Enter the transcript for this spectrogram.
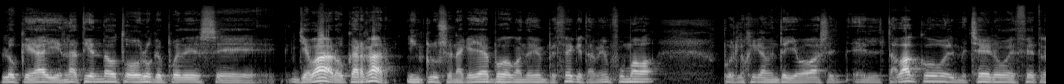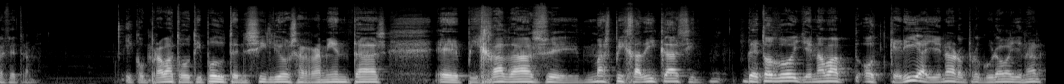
lo que hay en la tienda o todo lo que puedes eh, llevar o cargar. Incluso en aquella época cuando yo empecé, que también fumaba, pues lógicamente llevabas el, el tabaco, el mechero, etcétera, etcétera y compraba todo tipo de utensilios, herramientas, eh, pijadas, eh, más pijadicas y de todo, y llenaba, o quería llenar, o procuraba llenar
